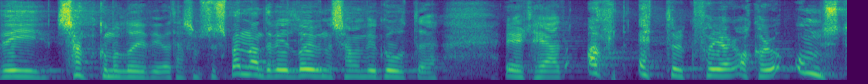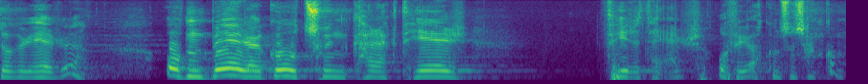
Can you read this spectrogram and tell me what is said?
vi samkommer og det som er så spennende vi løyvene sammen vi gode, er det at alt etter hver okkar omstøver er, åpenberer god sin karakter fyrir tær og fyrir okkar som sankum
